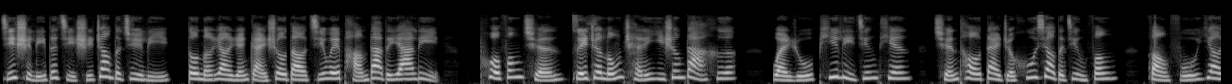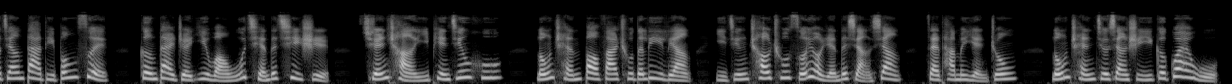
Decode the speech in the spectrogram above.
即使离得几十丈的距离，都能让人感受到极为庞大的压力。破风拳，随着龙尘一声大喝，宛如霹雳惊天，拳头带着呼啸的劲风，仿佛要将大地崩碎，更带着一往无前的气势。全场一片惊呼，龙尘爆发出的力量已经超出所有人的想象，在他们眼中。龙尘就像是一个怪物，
